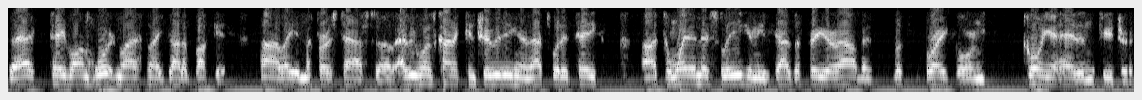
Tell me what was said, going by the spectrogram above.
That Tavon Horton last night got a bucket uh, late in the first half, so everyone's kind of contributing, and that's what it takes uh, to win in this league. And these guys figure it out, and it looks bright going going ahead in the future.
